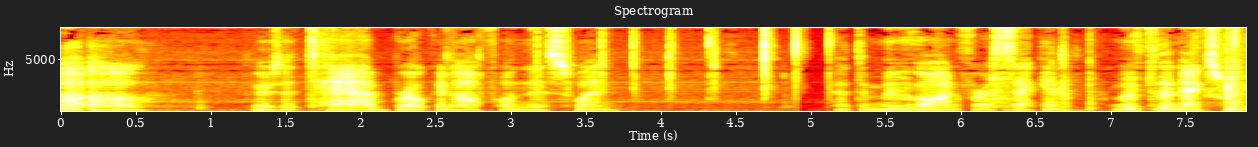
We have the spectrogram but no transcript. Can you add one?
Uh-oh. There's a tab broken off on this one. Have to move on for a second. Move to the next one.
